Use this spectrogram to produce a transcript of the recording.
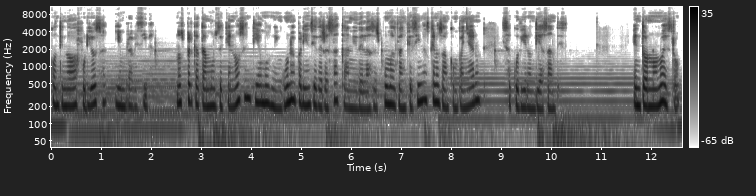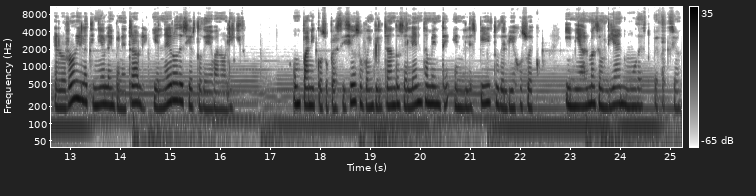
continuaba furiosa y embravecida. Nos percatamos de que no sentíamos ninguna apariencia de resaca ni de las espumas blanquecinas que nos acompañaron y sacudieron días antes. En torno nuestro, el horror y la tiniebla impenetrable y el negro desierto de ébano líquido. Un pánico supersticioso fue infiltrándose lentamente en el espíritu del viejo sueco, y mi alma se hundía en muda estupefacción.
